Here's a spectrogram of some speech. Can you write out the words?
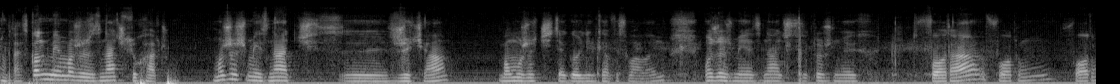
Dobra, skąd mnie możesz znać, słuchaczu? Możesz mnie znać z, z życia, bo może ci tego linka wysłałem. Możesz mnie znać z różnych fora, forum, for,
